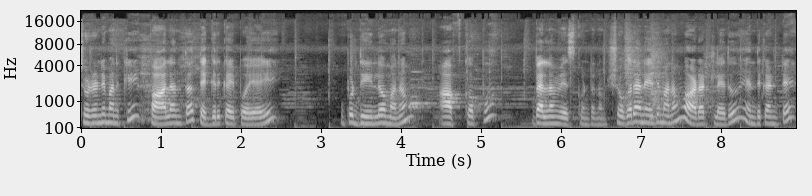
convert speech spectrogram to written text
చూడండి మనకి పాలంతా దగ్గరికి అయిపోయాయి. ఇప్పుడు దీనిలో మనం హాఫ్ కప్పు బెల్లం వేసుకుంటున్నాం. షుగర్ అనేది మనం వాడట్లేదు. ఎందుకంటే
